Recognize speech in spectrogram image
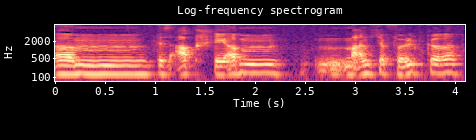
ähm, das Absterben mancher Völker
